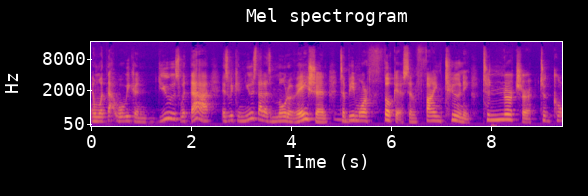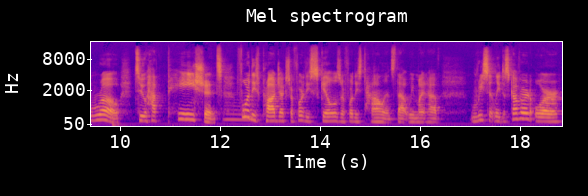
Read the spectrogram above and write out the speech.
and what that what we can use with that is we can use that as motivation to be more focused and fine tuning to nurture to grow to have patience for mm. these projects or for these skills or for these talents that we might have recently discovered or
